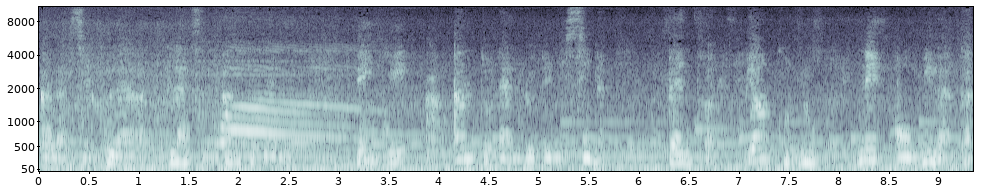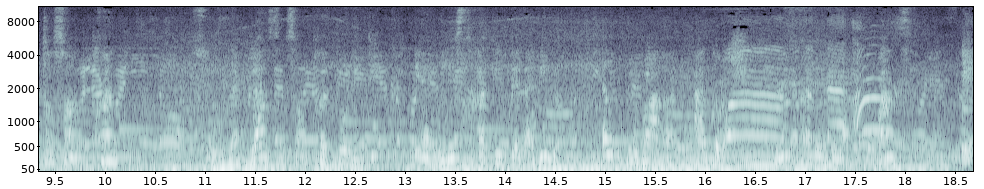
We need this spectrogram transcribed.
à la circulaire place Antonello, dédiée à Antonello de Messina, peintre bien connu, né en 1430. Sur la place centre politique et administrative de la ville. Elle peut voir à gauche le palais de la province et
